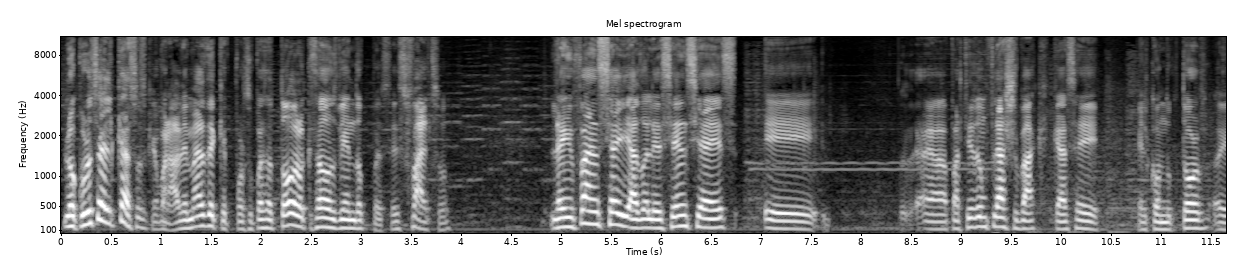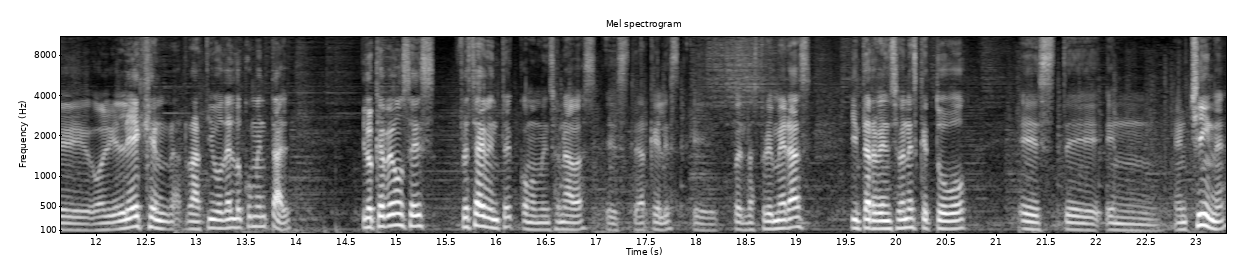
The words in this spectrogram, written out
Lo curioso del caso es que, bueno, además de que por supuesto todo lo que estamos viendo pues es falso, la infancia y adolescencia es eh, a partir de un flashback que hace el conductor o el eje narrativo del documental. Y lo que vemos es, precisamente, como mencionabas, este, Arqueles, pues las primeras intervenciones que tuvo este, en, en China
